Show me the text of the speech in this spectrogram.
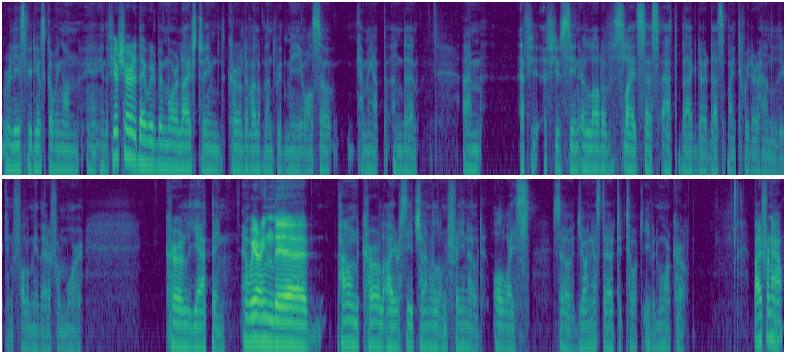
release videos going on in, in, the future. There will be more live streamed curl development with me also coming up. And uh, if, you, if you've seen a lot of slides says at Bagder, that's my Twitter handle. You can follow me there for more curl yapping. And we are in the pound curl IRC channel on Freenode always. So join us there to talk even more curl. Bye for now.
